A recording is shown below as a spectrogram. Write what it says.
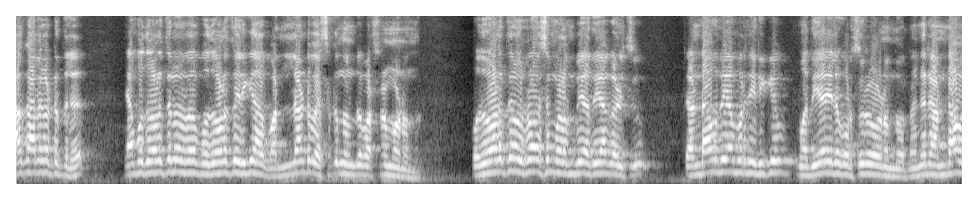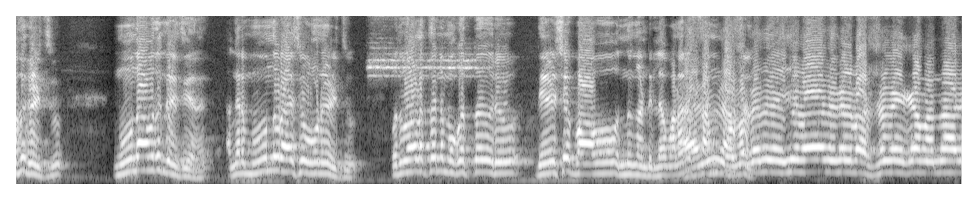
ആ കാലഘട്ടത്തിൽ ഞാൻ പൊതുവളത്തിന് പൊതുവളത്തിൽ എനിക്ക് വല്ലാണ്ട് വിശക്കുന്നുണ്ട് ഭക്ഷണം വേണമെന്ന്. പൊതുവളത്തിന് ഒരു പ്രാവശ്യം വിളമ്പി അത് ഞാൻ കഴിച്ചു. രണ്ടാമത് ഞാൻ പറഞ്ഞു എനിക്ക് മതിയായില്ല രൂപ വേണമെന്ന് പറഞ്ഞു. അങ്ങനെ രണ്ടാമതും കഴിച്ചു. മൂന്നാമതും കഴിച്ചു ഞാൻ. അങ്ങനെ മൂന്ന് പ്രാവശ്യം ഊണ് കഴിച്ചു. പൊതുവാളത്തിന്റെ മുഖത്ത് ഒരു ദേഷ്യഭാവമോ ഒന്നും കണ്ടില്ല. വളരെ ഭക്ഷണം കഴിക്കാൻ വന്നാൽ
